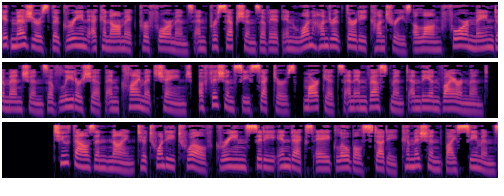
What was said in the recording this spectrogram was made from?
It measures the green economic performance and perceptions of it in 130 countries along four main dimensions of leadership and climate change, efficiency sectors, markets and investment and the environment. 2009 to 2012 Green City Index A global study commissioned by Siemens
